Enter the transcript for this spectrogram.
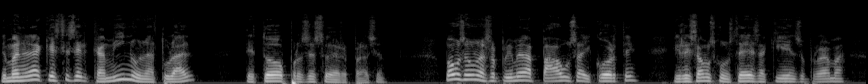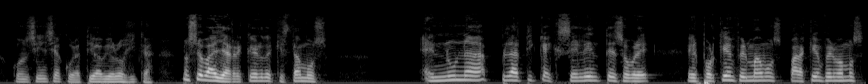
De manera que este es el camino natural de todo proceso de reparación. Vamos a nuestra primera pausa y corte y regresamos con ustedes aquí en su programa Conciencia Curativa Biológica. No se vaya, recuerde que estamos en una plática excelente sobre el por qué enfermamos, para qué enfermamos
